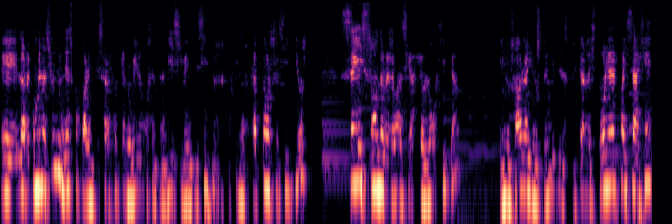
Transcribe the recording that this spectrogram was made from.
eh, la recomendación de UNESCO para empezar fue que anduviéramos entre 10 y 20 sitios, escogimos 14 sitios, 6 son de relevancia geológica y nos hablan y nos permiten explicar la historia del paisaje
